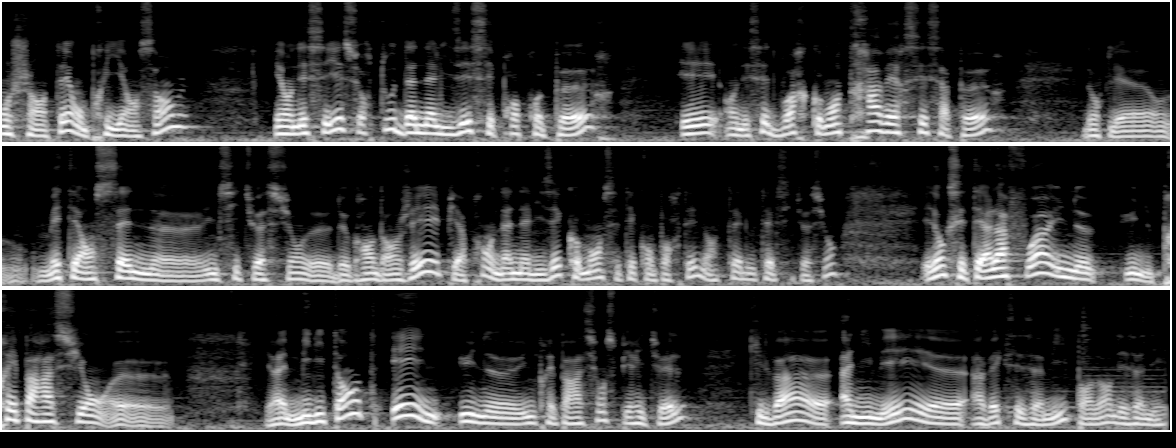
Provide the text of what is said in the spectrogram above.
on chantait, on priait ensemble, et on essayait surtout d'analyser ses propres peurs, et on essayait de voir comment traverser sa peur donc on mettait en scène euh, une situation de, grand danger, et puis après on analysait comment on s'était comporté dans telle ou telle situation. Et donc c'était à la fois une, préparation euh, militante et une, préparation spirituelle qu'il va euh, animer avec ses amis pendant des années.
